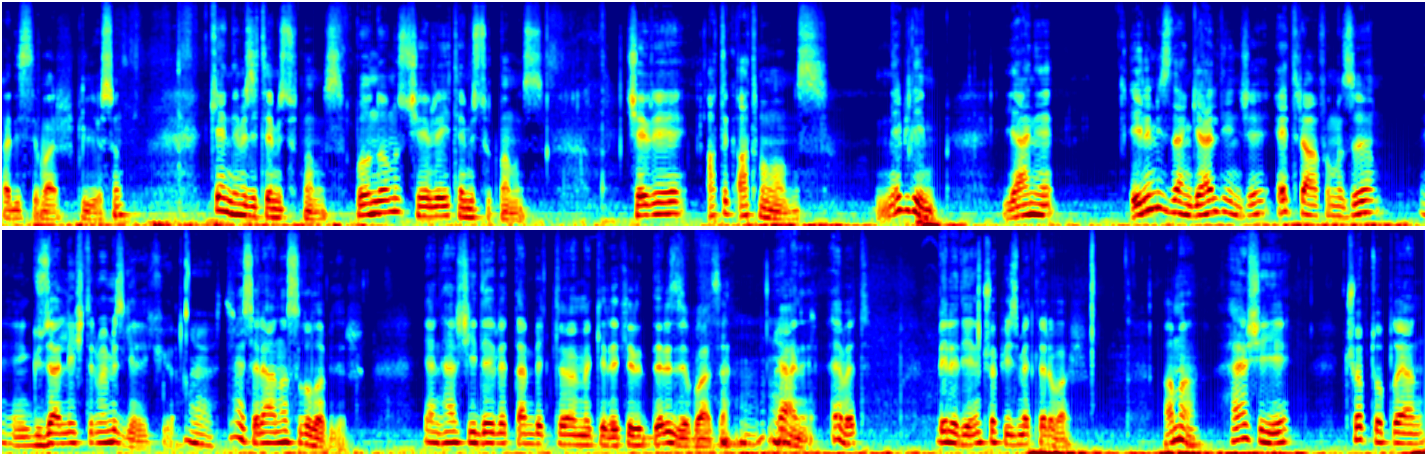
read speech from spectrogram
Hadisi var biliyorsun. Kendimizi temiz tutmamız, bulunduğumuz çevreyi temiz tutmamız, çevreye atık atmamamız. Ne bileyim yani elimizden geldiğince etrafımızı e, güzelleştirmemiz gerekiyor. Evet. Mesela nasıl olabilir? Yani her şeyi devletten beklememek gerekir deriz ya bazen. evet. Yani evet belediyenin çöp hizmetleri var. Ama her şeyi çöp toplayan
